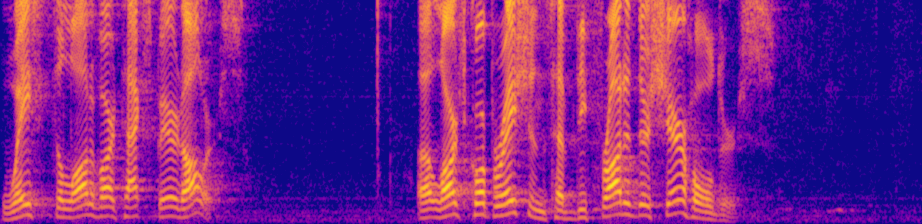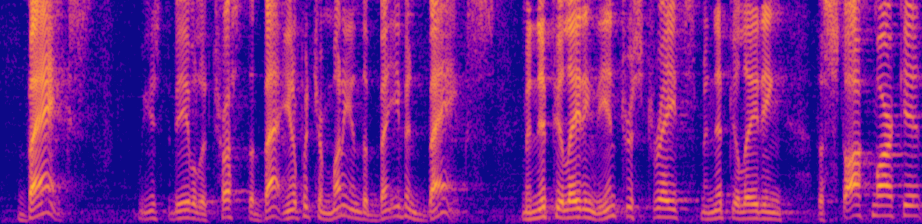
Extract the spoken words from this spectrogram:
Wastes a lot of our taxpayer dollars. Uh, large corporations have defrauded their shareholders. Banks, we used to be able to trust the bank, you know, put your money in the bank, even banks, manipulating the interest rates, manipulating the stock market.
